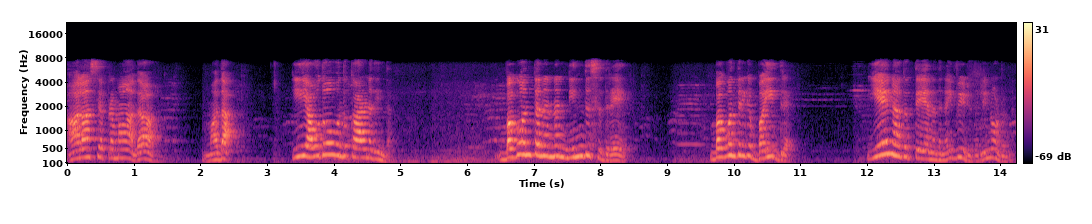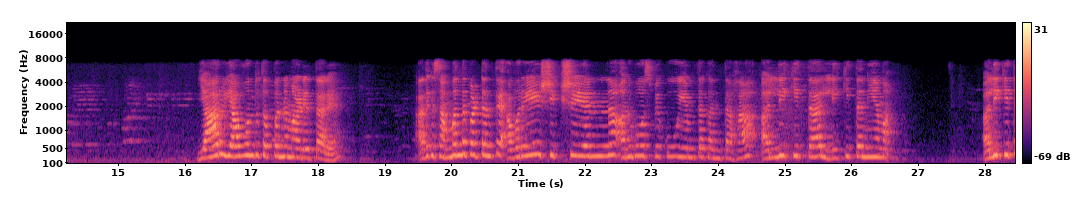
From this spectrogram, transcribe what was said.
ಆಲಸ್ಯ ಪ್ರಮಾದ, ಮದ. ಈ ಯಾವುದೋ ಒಂದು ಕಾರಣದಿಂದ ಭಗವಂತನನ್ನ ನಿಂದಿಸಿದ್ರೆ, ಭಗವಂತನಿಗೆ ಬೈದ್ರೆ ಏನಾಗುತ್ತೆ ಅನ್ನೋದನ್ನ ಈ ವಿಡಿಯೋದಲ್ಲಿ ನೋಡೋಣ. ಯಾರು ಯಾವೊಂದು ತಪ್ಪನ್ನ ಮಾಡಿರ್ತಾರೆ, ಅದಕ್ಕೆ ಸಂಬಂಧಪಟ್ಟಂತೆ ಅವರೇ ಶಿಕ್ಷೆಯನ್ನ ಅನುಭವಿಸ್ಬೇಕು ಎಂಬತಕ್ಕಂತಹ ಅಲಿಖಿತ, ಲಿಖಿತ ನಿಯಮ. ಅಲಿಖಿತ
